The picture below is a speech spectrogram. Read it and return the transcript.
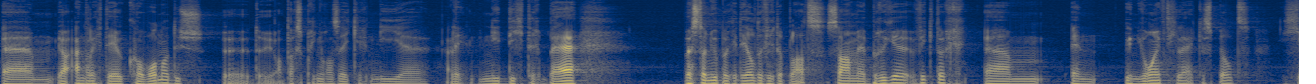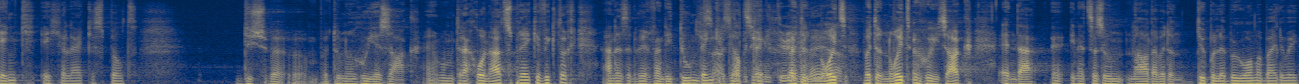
ehm ja, Anderlecht heeft ook gewonnen, dus de, ja, daar springen we al zeker niet, allez, niet dichterbij. We staan nu op een gedeelde vierde plaats, samen met Brugge, Victor. Ehm, en Union heeft gelijk gespeeld. Genk heeft gelijk gespeeld. Dus we, we, we doen een goede zaak. Hè. We moeten dat gewoon uitspreken, Victor. Anders is er weer van die doemdenkers die dat altijd zeggen, we, doen nooit, ja. we doen nooit een goede zaak. En dat eh, in het seizoen nadat we een dubbel hebben gewonnen, by the way.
